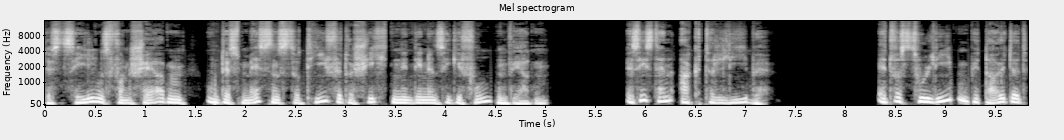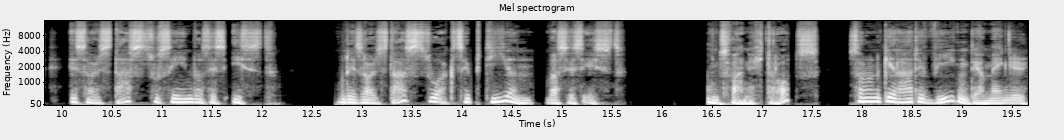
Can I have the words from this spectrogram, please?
des Zählens von Scherben und des Messens der Tiefe der Schichten, in denen sie gefunden werden. Es ist ein Akt der Liebe, etwas zu lieben bedeutet, es als das zu sehen, was es ist, und es als das zu akzeptieren, was es ist. Und zwar nicht trotz, sondern gerade wegen der Mängel,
